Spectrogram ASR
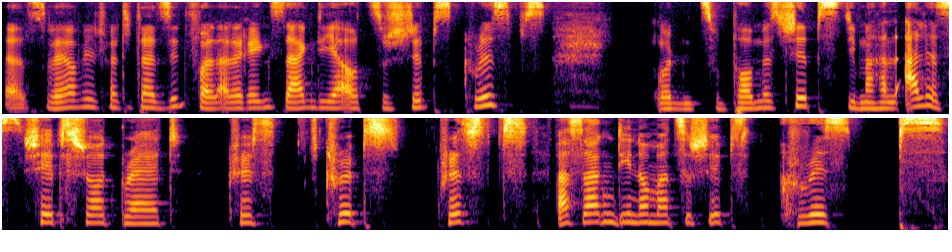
Das wäre auf jeden Fall total sinnvoll. Allerdings sagen die ja auch zu Chips Crisps und zu Pommes Chips. Die machen alles. Chips, Shortbread, Crisps, Crisps, Crisps. Was sagen die nochmal zu Chips? Crisps.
